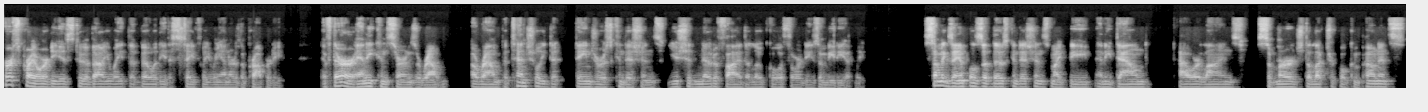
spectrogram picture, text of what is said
First priority is to evaluate the ability to safely re-enter the property. If there are any concerns around, around potentially dangerous conditions, you should notify the local authorities immediately. Some examples of those conditions might be any downed power lines, submerged electrical components,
